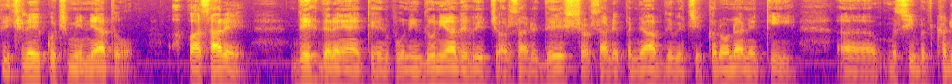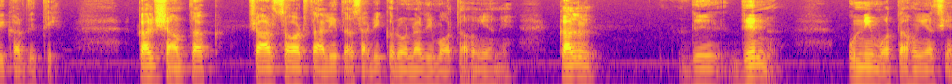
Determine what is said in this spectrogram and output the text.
ਪਿਛਲੇ ਕੁਝ ਮਹੀਨਿਆਂ ਤੋਂ ਆਪਾਂ ਸਾਰੇ ਦੇਖਦੇ ਰਹੇ ਹਾਂ ਕਿ ਪੂਰੀ ਦੁਨੀਆ ਦੇ ਵਿੱਚ ਔਰ ਸਾਡੇ ਦੇਸ਼ ਔਰ ਸਾਡੇ ਪੰਜਾਬ ਦੇ ਵਿੱਚ ਕਰੋਨਾ ਨੇ ਕੀ ਮੁਸੀਬਤ ਖੜੀ ਕਰ ਦਿੱਤੀ। ਕੱਲ ਸ਼ਾਮ ਤੱਕ 448 ਤਾਂ ਸਾਡੀ ਕਰੋਨਾ ਦੀ ਮੌਤਾਂ ਹੋਈਆਂ ਨੇ। ਕੱਲ ਦੇ ਦਿਨ 19 ਮੌਤਾਂ ਹੋਈਆਂ ਸੀ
